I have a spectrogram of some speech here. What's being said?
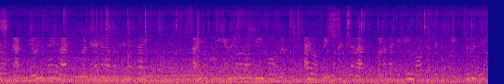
岡調理科へはこちらからお越しください介護付き有料老人ホームアローズ井の頭はこの先信号左折しすぐです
